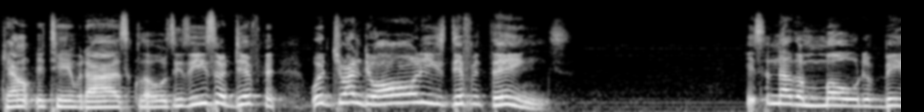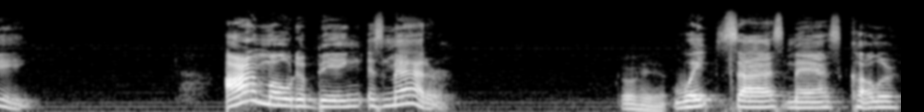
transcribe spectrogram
count to 10 with eyes closed. These are different. We're trying to do all these different things. It's another mode of being. Our mode of being is matter. Go ahead. Weight, size, mass, color,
